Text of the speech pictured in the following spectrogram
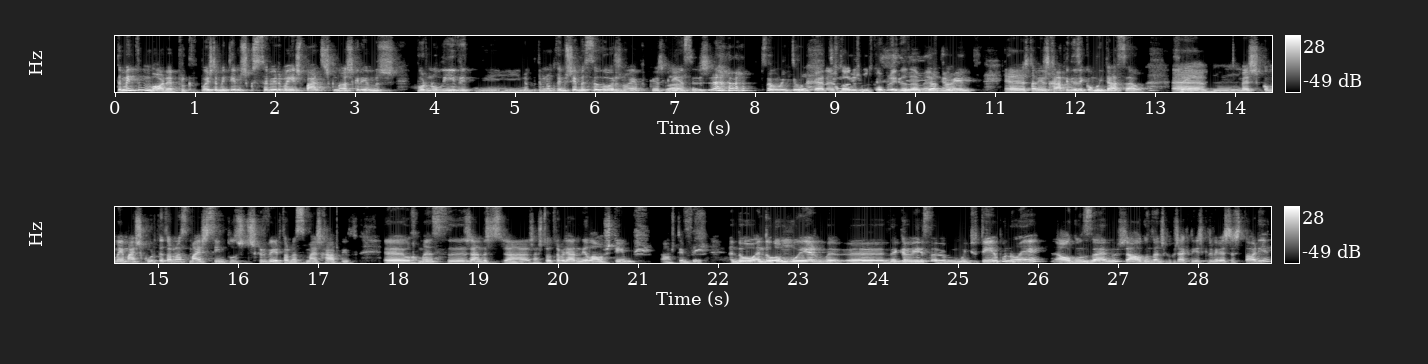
também demora, porque depois também temos que saber bem as partes que nós queremos pôr no livro e, e não, não, podemos ser maçadores, não é? Porque as claro. crianças são muito. Não querem histórias muito, muito compridas, é mesmo? Exatamente. Uh, histórias rápidas e com muita ação. Uh, mas como é mais curta, torna-se mais simples de escrever, torna-se mais rápido. Uh, o romance já, já, já estou a trabalhar nele há uns tempos, há uns tempos. Andou, andou a moer-me uh, na cabeça muito tempo, não é? Há alguns anos, há alguns anos que eu já queria escrever esta história.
